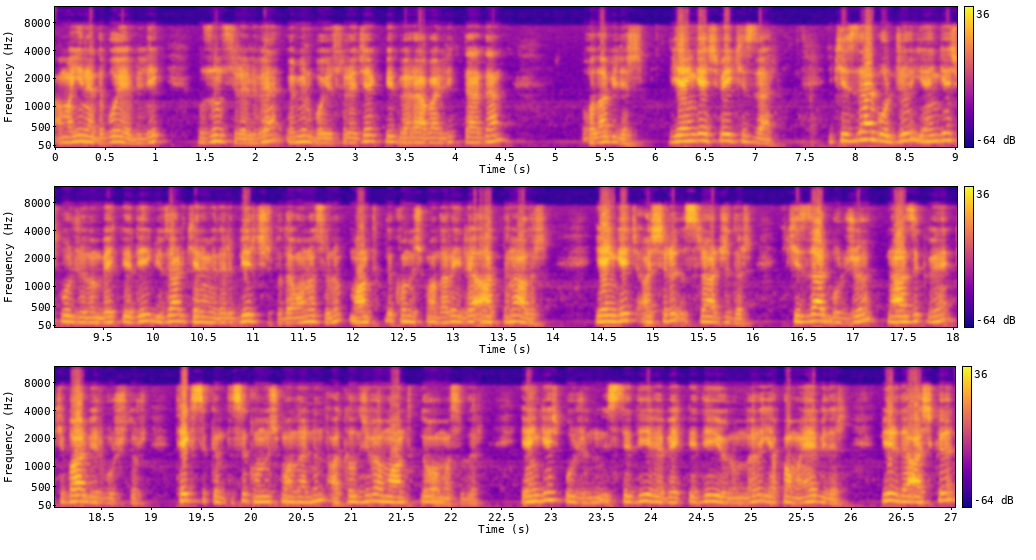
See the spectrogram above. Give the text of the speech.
Ama yine de bu evlilik uzun süreli ve ömür boyu sürecek bir beraberliklerden olabilir. Yengeç ve ikizler İkizler Burcu, Yengeç Burcu'nun beklediği güzel kelimeleri bir çırpıda ona sunup mantıklı konuşmalarıyla aklını alır. Yengeç aşırı ısrarcıdır. İkizler Burcu, nazik ve kibar bir burçtur. Tek sıkıntısı konuşmalarının akılcı ve mantıklı olmasıdır. Yengeç Burcu'nun istediği ve beklediği yorumları yapamayabilir. Bir de aşkı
